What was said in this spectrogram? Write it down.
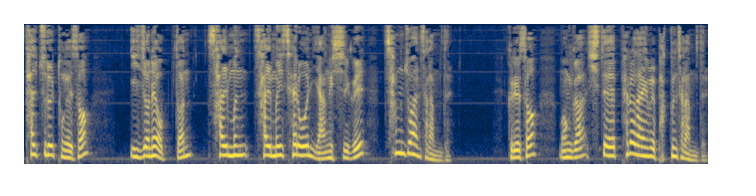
탈주를 통해서 이전에 없던 삶은, 삶의 새로운 양식을 창조한 사람들. 그래서 뭔가 시대의 패러다임을 바꾼 사람들.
